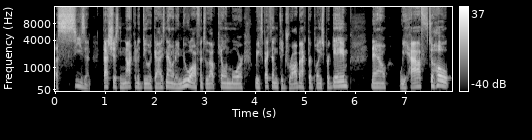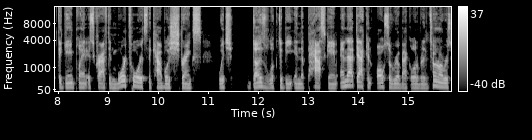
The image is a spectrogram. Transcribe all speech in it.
a season. That's just not going to do it, guys. Now, in a new offense without Kellen Moore, we expect them to draw back their plays per game. Now, we have to hope the game plan is crafted more towards the Cowboys' strengths, which does look to be in the pass game, and that Dak can also reel back a little bit of the turnovers,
